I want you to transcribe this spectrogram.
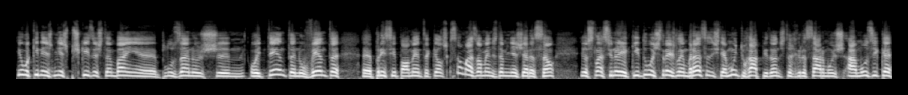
Eu, aqui nas minhas pesquisas também, eh, pelos anos 80, 90, principalmente aqueles que são mais ou menos da minha geração, eu selecionei aqui duas, três lembranças. Isto é muito rápido antes de regressarmos à música.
